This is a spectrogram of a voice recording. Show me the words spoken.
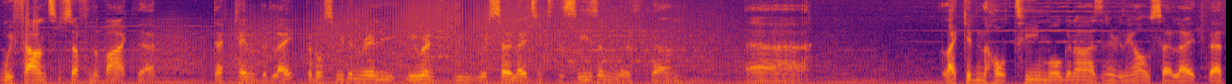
we found some stuff in the bike that that came a bit late, but also we didn't really we weren't we were so late into the season with um, uh, like getting the whole team organised and everything else so late that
